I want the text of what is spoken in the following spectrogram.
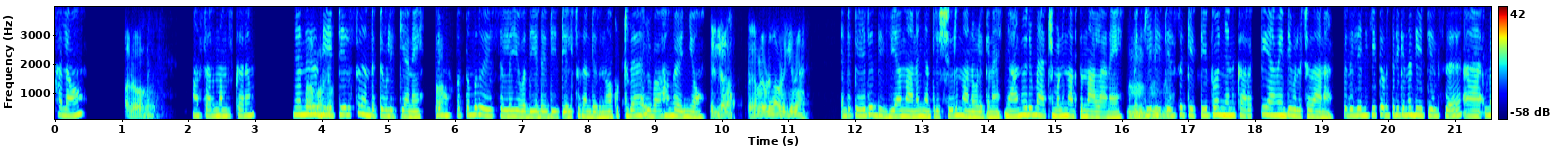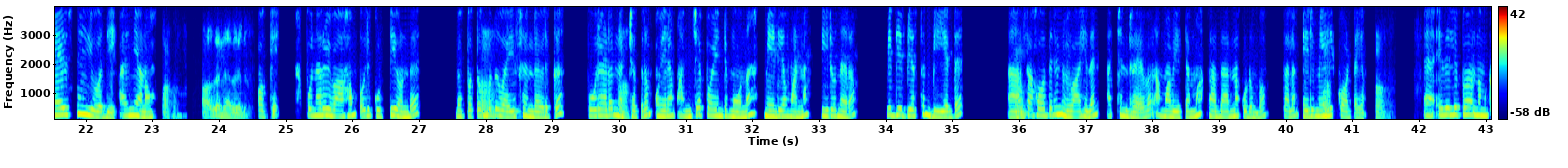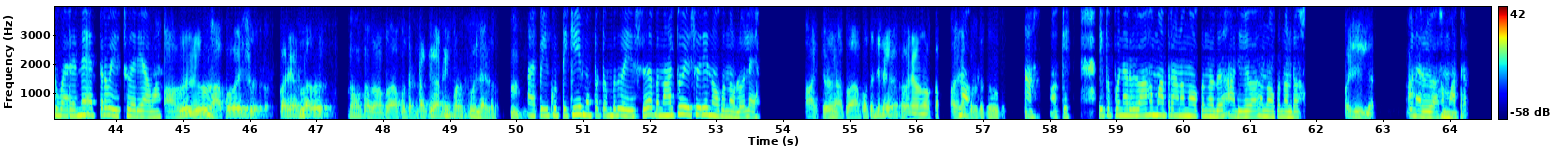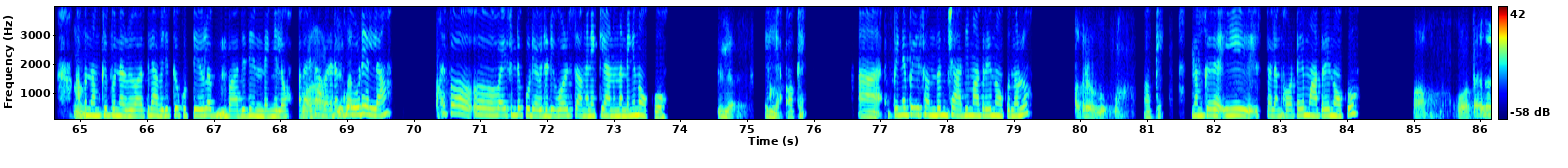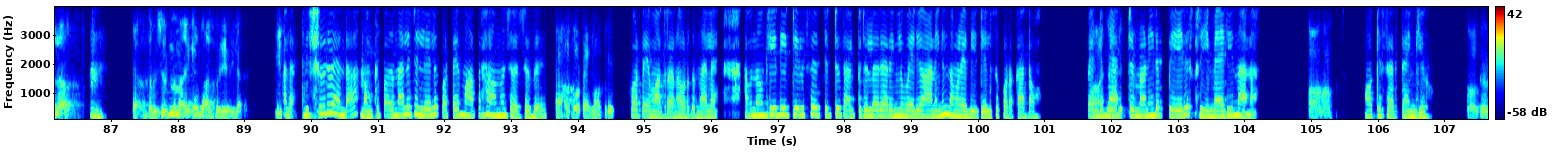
Hello? Hello? ആ sir നമസ്കാരം. ഞാനൊരു ഒരു ഡീറ്റെയിൽസ് കണ്ടിട്ട് വിളിക്കാനേ. മുപ്പത്തൊമ്പത് വയസ്സുള്ള യുവതിയുടെ ഡീറ്റെയിൽസ് കണ്ടിരുന്നു. ആ കുട്ടിയുടെ വിവാഹം കഴിഞ്ഞോ? ഇല്ല. നിങ്ങൾ വിളിക്കുന്നത് എന്റെ പേര് ദിവ്യ എന്നാണ്. ഞാൻ തൃശ്ശൂരിൽ നിന്നാണ് വിളിക്കണേ. ഞാനൊരു മാട്രിമോണി നടത്തുന്ന ആളാണേ. അപ്പൊ എനിക്ക് ഈ. ഡീറ്റെയിൽസ് കിട്ടിയപ്പോൾ ഞാൻ കറക്റ്റ് ചെയ്യാൻ വേണ്ടി വിളിച്ചതാണ്. അപ്പൊ ഇതിൽ എനിക്ക് കൊടുത്തിരിക്കുന്ന ഡീറ്റെയിൽസ് മേഴ്സൺ യുവതി. അതിനെയാണോ ഓക്കെ. പുനർവിവാഹം ഒരു കുട്ടിയുണ്ട്. മുപ്പത്തൊമ്പത് വയസ്സുണ്ട് അവർക്ക്. പൂരാടം ആ. നക്ഷത്രം ഉയരം അഞ്ച് പോയിന്റ് മൂന്ന് മീഡിയം വണ്ണം ഇരുനിറം വിദ്യാഭ്യാസം ബി എഡ്. സഹോദരൻ വിവാഹിതൻ അച്ഛൻ ഡ്രൈവർ അമ്മ വീട്ടമ്മ സാധാരണ കുടുംബം സ്ഥലം എരുമേലി കോട്ടയം. ഇതിലിപ്പോ നമുക്ക് വരന് എത്ര വയസ്സ് വരെ ആവാം? അതൊരു നാപ്പത് വയസ്സ് നോക്കാം ആണെങ്കിൽ കുഴപ്പമില്ലായിരുന്നു. ആ, ഇപ്പൊ ഈ കുട്ടിക്ക് മുപ്പത്തൊമ്പത് വയസ്സ് അപ്പൊ നാല്പത് വയസ്സ് വരെ നോക്കുന്നുള്ളൂ അല്ലേ? വരെ നോക്കും. ആ ഓക്കെ. ഇപ്പൊ പുനർവിവാഹം മാത്രമാണോ നോക്കുന്നത്? ആദ്യ വിവാഹം നോക്കുന്നുണ്ടോ? ഇല്ല പുനർവിവാഹം മാത്രം. അപ്പൊ നമുക്ക് ഈ പുനർവിവാഹത്തിൽ അവർക്ക് കുട്ടികൾ ബാധ്യത ഉണ്ടെങ്കിലോ? അതായത് അവരുടെ കൂടെയല്ല. ഇപ്പോ വൈഫിന്റെ കൂടെ അവർ ഡിവോഴ്സ് അങ്ങനെയൊക്കെയാണെന്നുണ്ടെങ്കിൽ നോക്കുവോ? ഇല്ല. ഇല്ല. ഓക്കെ. പിന്നെ ഇപ്പൊ ഈ സ്വന്തം ജാതി മാത്രമേ നോക്കുന്നുള്ളൂ? അത്രേ ഉള്ളൂ. ഓക്കെ. നമുക്ക് ഈ സ്ഥലം കോട്ടയം മാത്രമേ നോക്കൂ? ആ. തൃശ്ശൂരിൽ നിന്ന് അയക്കാൻ താല്പര്യമില്ല. അല്ല തൃശ്ശൂർ വേണ്ട. നമുക്ക് പതിനാല് ജില്ലയിൽ കോട്ടയം മാത്രമാണെന്ന് ചോദിച്ചത്. കോട്ടയം മാത്രമേ ഉള്ളൂ. കോട്ടയം മാത്രമാണ് കൊടുക്കുന്നത് അല്ലേ? അപ്പൊ നമുക്ക് ഈ ഡീറ്റെയിൽസ് വെച്ചിട്ട് താല്പര്യമുള്ളവർ ആരെങ്കിലും വരുവാണെങ്കിൽ നമ്മൾ ഈ ഡീറ്റെയിൽസ് കൊടുക്കാം കേട്ടോ. അപ്പൊ എന്റെ മാട്രിമോണിയുടെ പേര് ശ്രീമാരി എന്നാണ് okay sir thank you. Okay.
